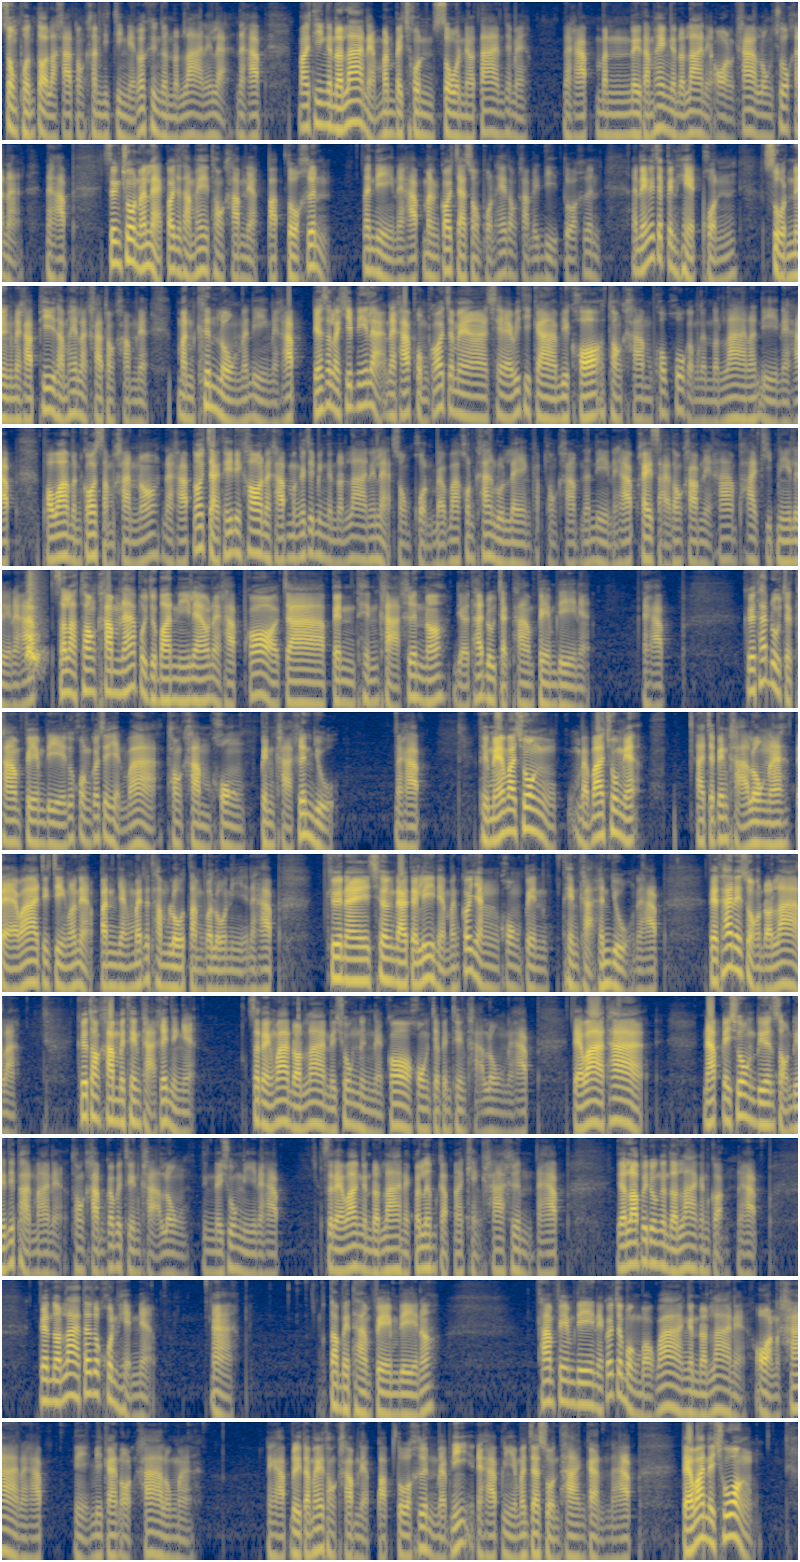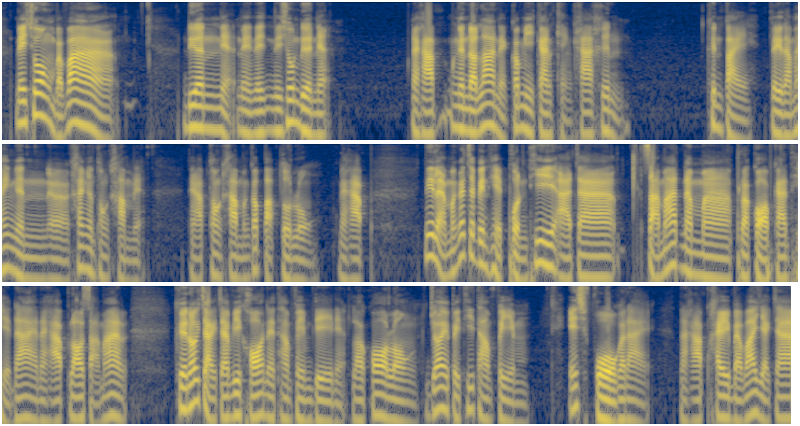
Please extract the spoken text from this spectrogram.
ส่งผลต่อราคาทองคำจริงๆเนี่ยก็คือเงินดอลลาร์นี่แหละนะครับบางทีเงินดอลลาร์เนี่ยมันไปชนโซนแนวต้านใช่ไหมนะครับมันเลยทำให้เงินดอลลาร์เนี่ยอ่อนค่าลงชั่วขณะนะครับซึ่งช่วงนั้นแหละก็จะทำให้ทองคำเนี่ยปรับตัวขึ้น นั่นเองนะครับมันก็จะส่งผลให้ทองคำได้ดีดตัวขึ้น อันนี้ก็จะเป็นเหตุผลส่วนหนึ่งนะครับที่ทำให้ราคาทองคำเนี่ยมันขึ้นลงนั่นเองนะครับเดี๋ยวสำหรับคลิปนี้แหละนะครับผมก็จะมาแชร์วิธีการวิเคราะห์ทองคำควบคู่กับเงินดอลลาร์นั่นเองนะครับเพราะว่ามันก็สำคัญเนาะนะครับนอกจากเทคนิคนะครับมันก็จะมีเงินดอลลาร์นี่แหละส่งผลแบบว่าค่อนข้างรุนแรงกับทองคำนั่นเองนะครับใครสายทองคำเนี่ยห้ามพลาดคลิปนี้เลยนะครับสำหรับทองคำนะปัจจุบันนี้แล้วนะครับก็จะเป็นเทรนขาขึ้นเนาะเดี๋ยวถ้าดูจาก time frame day เนี่ยนะครับ คือถ้าดูจาก time frame day ทุกคนก็จะเห็นว่าทองคำคงเป็นขาขึ้นอยู่นะครับ ถึงแม้ว่าช่วงแบบว่าช่วงเนี้ยอาจจะเป็นขาลงนะ แต่ว่าจริงๆ แล้วเนี่ยมันยังไม่ได้ทำโลต่ำกว่าโลนี้นะครับ คือในเชิงดาวเทอรี่เนี่ยมันก็ยังคงเป็นเทนขาขึ้นอยู่นะครับ แต่ถ้าในส่วนของดอลลาร์ล่ะ คือทองคำเป็นเทนขาขึ้นอย่างเงี้ย แสดงว่าดอลลาร์ในช่วงหนึ่งเนี่ยก็คงจะเป็นเทนขาลงนะครับ แต่ว่าถ้านับในช่วงเดือน 2 เดือนที่ผ่านมาเนี่ยทองคำก็เป็นเทรนขาลงในช่วงนี้นะครับ แสดงว่าเงินดอลลาร์เนี่ยก็เริ่มกลับมาแข็งค่าขึ้นนะครับ เดี๋ยวเราไปดูเงินดอลลาร์กันก่อนนะครับ เงินดอลลาร์ถ้าทุกคนเห็นเนี่ย อ่า ต้องไป time frame day เนาะ time frame day เนี่ยก็จะบ่งบอกว่าเงินดอลลาร์เนี่ยอ่อนค่านะครับ นี่มีการอ่อนค่าลงมา นะครับ เลยทำให้ทองคำเนี่ยปรับตัวขึ้นแบบนี้นะครับ นี่มันจะสวนทางกันนะครับ แต่ว่าในช่วง ในช่วงแบบว่าเดือนเนี่ยในในในช่วงเดือนเนี่ยนะครับ เงินดอลลาร์เนี่ยก็มีการแข็งค่าขึ้น ขึ้นไป เลยทำให้เงินค่าเงินทองคำเนี่ยนะครับทองคำมันก็ปรับตัวลงนะครับ นี่แหละมันก็จะเป็นเหตุผลที่อาจจะสามารถนำมาประกอบการเทรดได้นะครับ เราสามารถคือนอกจากจะวิเคราะห์ใน time frame day เนี่ยเราก็ลองย่อยไปที่ time frame H4 ก็ได้นะครับ ใครแบบว่าอยากจะ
